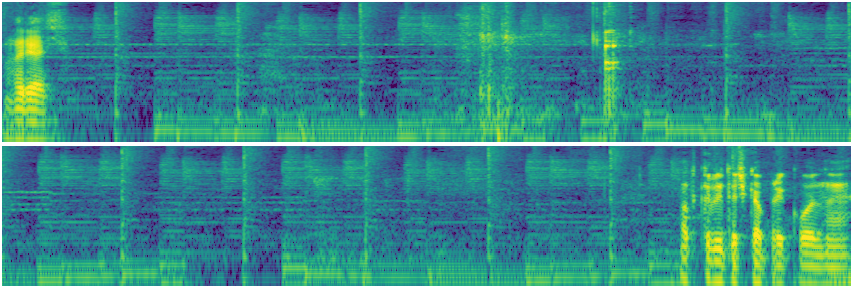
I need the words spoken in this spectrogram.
грязь. Открыточка прикольная.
